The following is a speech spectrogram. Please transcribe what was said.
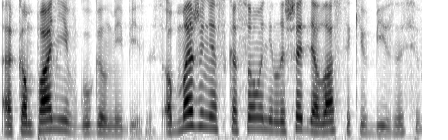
е, компанії в Google Мій Бізнес. Обмеження скасовані лише для власників бізнесів,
